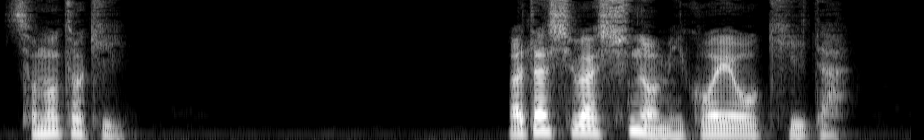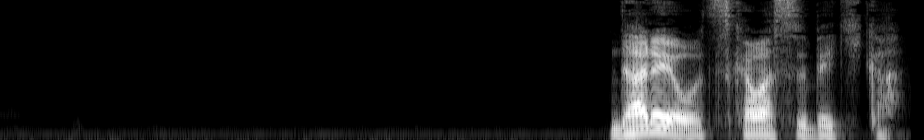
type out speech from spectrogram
その時、私は主の御声を聞いた。誰を使わすべきか。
